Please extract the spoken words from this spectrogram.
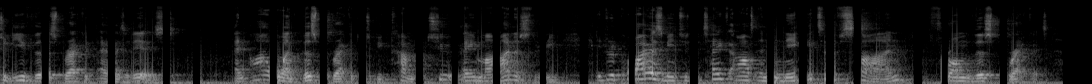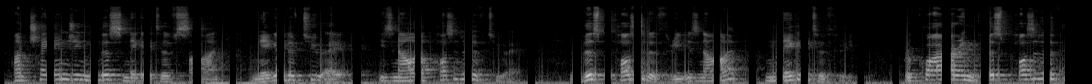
to leave this bracket as it is, and I want this bracket to become 2a minus 3, it requires me to take out a negative sign from this bracket. I'm changing this negative sign, negative 2a, is now a positive 2a. This positive 3 is now a negative 3, requiring this positive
